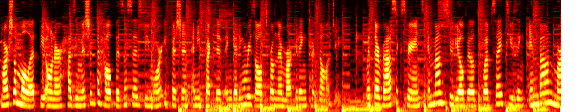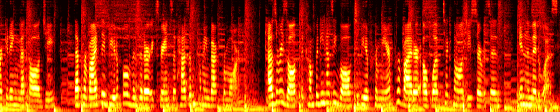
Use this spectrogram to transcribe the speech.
Marshall Mullet, the owner, has a mission to help businesses be more efficient and effective in getting results from their marketing technology. With their vast experience, Inbound Studio builds websites using inbound marketing methodology that provides a beautiful visitor experience that has them coming back for more. As a result, the company has evolved to be a premier provider of web technology services in the Midwest.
